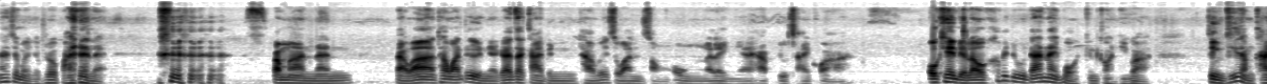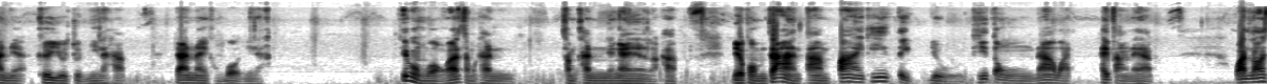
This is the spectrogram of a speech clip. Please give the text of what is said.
น่าจะเหมือนกับทั่วไปนั่นแหละ ประมาณนั้น แต่ว่าถ้าวัดอื่นเนี่ยก็จะกลายเป็นท้าวเวสสุวรรณสององค์อะไรอย่างเงี้ยครับ อยู่ซ้ายขวา โอเค เดี๋ยวเราเข้าไปดูด้านในโบสถ์กันก่อนดีกว่า สิ่งที่สำคัญเนี่ยคืออยู่จุดนี้แหละครับ ด้านในของโบสถ์นี่แหละที่ผมบอกว่าสำคัญ สำคัญยังไงน่ะเหรอครับ เดี๋ยวผมจะอ่านตามป้ายที่ติดอยู่ที่ตรงหน้าวัดให้ฟังนะครับ วัดลอด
